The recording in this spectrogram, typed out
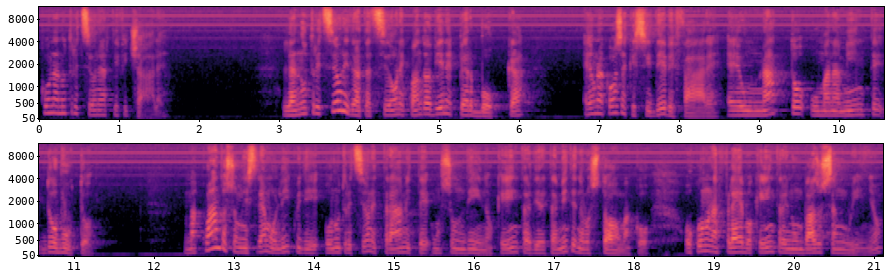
con la nutrizione artificiale. La nutrizione idratazione quando avviene per bocca è una cosa che si deve fare, è un atto umanamente dovuto. Ma quando somministriamo liquidi o nutrizione tramite un sondino che entra direttamente nello stomaco o con una flebo che entra in un vaso sanguigno,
